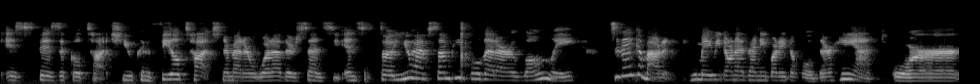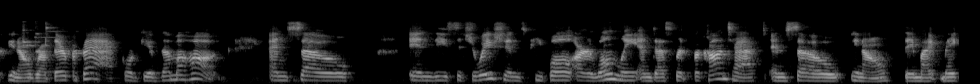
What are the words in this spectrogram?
is physical touch. You can feel touch no matter what other sense you. And so you have some people that are lonely. To think about it, who maybe don't have anybody to hold their hand or you know rub their back or give them a hug. And so in these situations, people are lonely and desperate for contact, and so you know they might make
